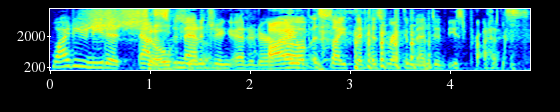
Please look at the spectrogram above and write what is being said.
Why do you need it So as the sad. managing editor I- of a site that has recommended these products?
